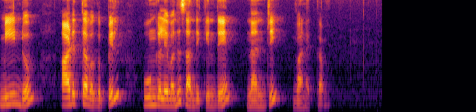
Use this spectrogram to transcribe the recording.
மீண்டும் அடுத்த வகுப்பில் உங்களை வந்து சந்திக்கின்றேன். நன்றி வணக்கம்.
